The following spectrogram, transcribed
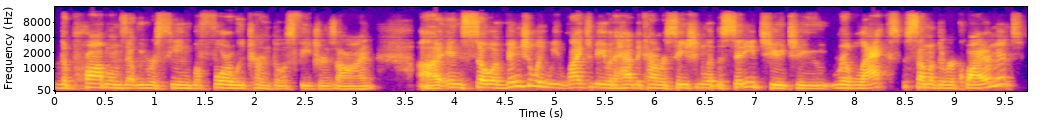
the problems that we were seeing before we turned those features on. Uh, and so eventually we'd like to be able to have the conversation with the city to, to relax some of the requirements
